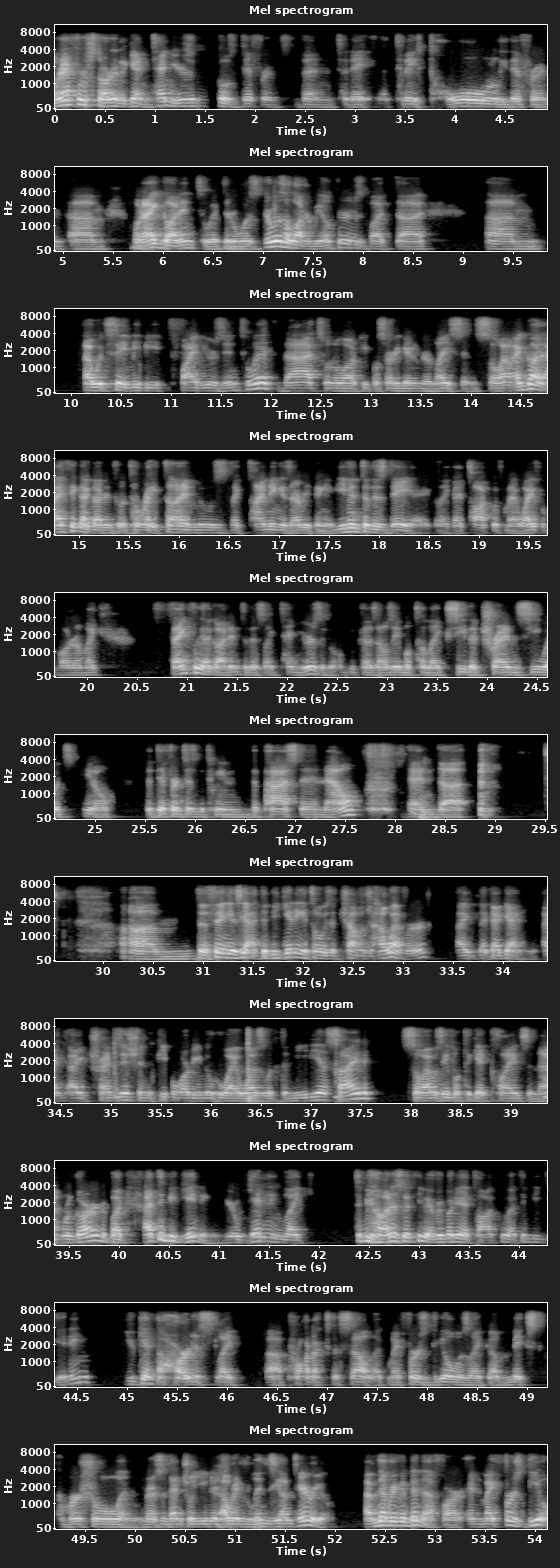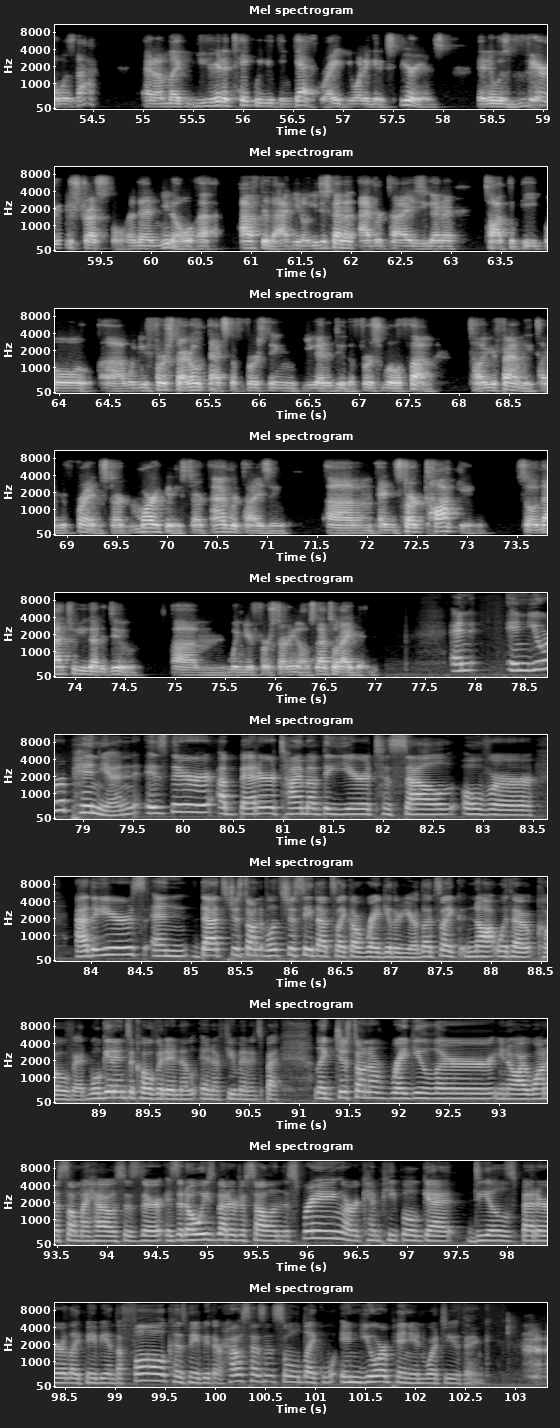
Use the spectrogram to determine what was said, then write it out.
When I first started, again, 10 years ago is different than today. Like today's totally different. Um, when I got into it, there was there was a lot of realtors, but uh, um, I would say maybe five years into it, that's when a lot of people started getting their license. So I got, I think I got into it the right time. It was like timing is everything. Even to this day, I, like I talk with my wife about it. I'm like, thankfully I got into this like 10 years ago because I was able to like see the trend, see what's, you know, the differences between the past and now. And uh, um, the thing is, yeah, at the beginning, it's always a challenge. However, I like again, I, I transitioned. People already knew who I was with the media side, so I was able to get clients in that regard. But at the beginning, you're getting like, to be honest with you, everybody I talked to at the beginning, you get the hardest like uh, products to sell. Like my first deal was like a mixed commercial and residential unit out in Lindsay, Ontario. I've never even been that far, and my first deal was that. And I'm like, you're gonna take what you can get, right? You want to get experience and it was very stressful. And then you know uh, after that, you know you just got to advertise, you got to talk to people. Uh, when you first start out, that's the first thing you got to do. The first rule of thumb: tell your family, tell your friends, start marketing, start advertising, um, and start talking. So that's what you got to do um, when you're first starting out. So that's what I did. And in your opinion, is there a better time of the year to sell over? Other years and that's just on let's just say that's like a regular year. That's like not without covid. We'll get into covid in a, in a few minutes but like just on a regular you know i want to sell my house. Is there is it always better to sell in the spring or can people get deals better like maybe in the fall because maybe their house hasn't sold? Like in your opinion what do you think?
